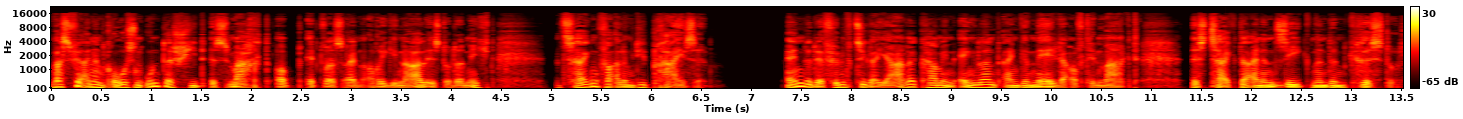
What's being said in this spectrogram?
Was für einen großen Unterschied es macht, ob etwas ein Original ist oder nicht, zeigen vor allem die Preise. Ende der 50er Jahre kam in England ein Gemälde auf den Markt. Es zeigte einen segnenden Christus,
